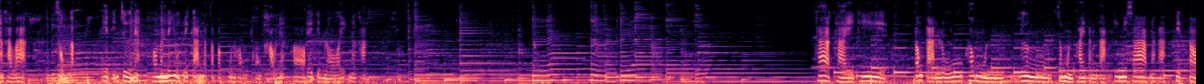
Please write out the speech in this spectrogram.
นะคะว่าสมกับเห็ดอินจือเนี่ยพอมันได้อยู่ด้วยกันสรรพคุณของของเขาเนี่ยก็ได้เต็มร้อยนะคะถ้าใครที่ต้องการรู้ข้อมูลเรื่องสมุนไพรต่างๆ ที่ไม่ทราบนะคะ ติดต่อ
